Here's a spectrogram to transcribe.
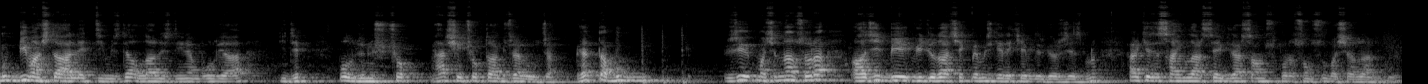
bu bir maç daha hallettiğimizde Allah'ın izniyle Bolu'ya gidip Bolu dönüşü çok her şey çok daha güzel olacak. Hatta bu Rize maçından sonra acil bir video daha çekmemiz gerekebilir göreceğiz bunu. Herkese saygılar, sevgiler, Samspor'a sonsuz başarılar diliyorum.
